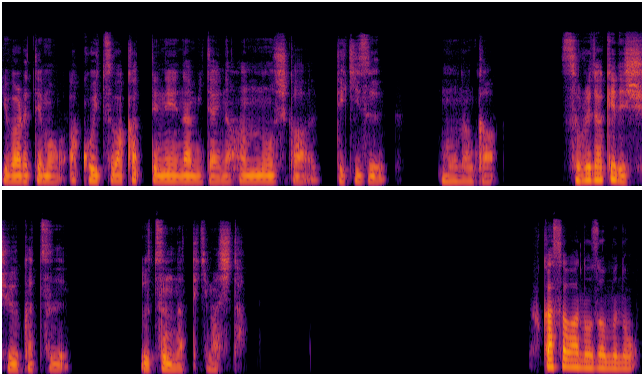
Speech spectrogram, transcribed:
言われても、あ、こいつ分かってねえなみたいな反応しかできず、もうなんか、それだけで就活、鬱になってきました。深沢望の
